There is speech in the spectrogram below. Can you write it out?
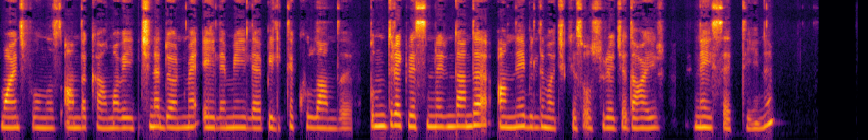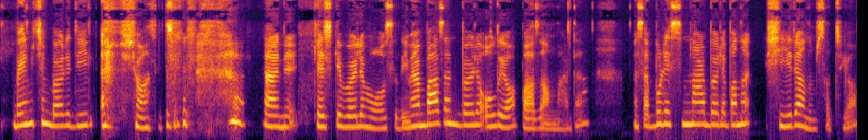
mindfulness, anda kalma ve içine dönme eylemiyle birlikte kullandığı. Bunu direkt resimlerinden de anlayabildim açıkçası o sürece dair ne hissettiğini. Benim için böyle değil şu an için. yani keşke böyle mi olsa diyeyim. Yani bazen böyle oluyor bazı anlarda. Mesela bu resimler böyle bana şiiri anımsatıyor.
